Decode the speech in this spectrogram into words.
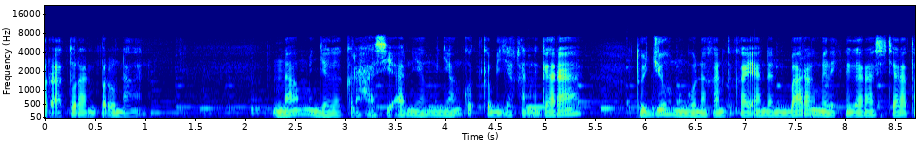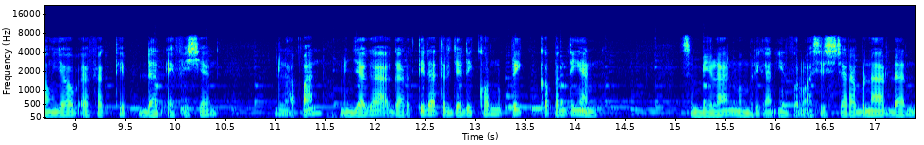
peraturan perundangan. 6. Menjaga kerahasiaan yang menyangkut kebijakan negara 7. Menggunakan kekayaan dan barang milik negara secara tanggung jawab efektif dan efisien 8. Menjaga agar tidak terjadi konflik kepentingan 9. Memberikan informasi secara benar dan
